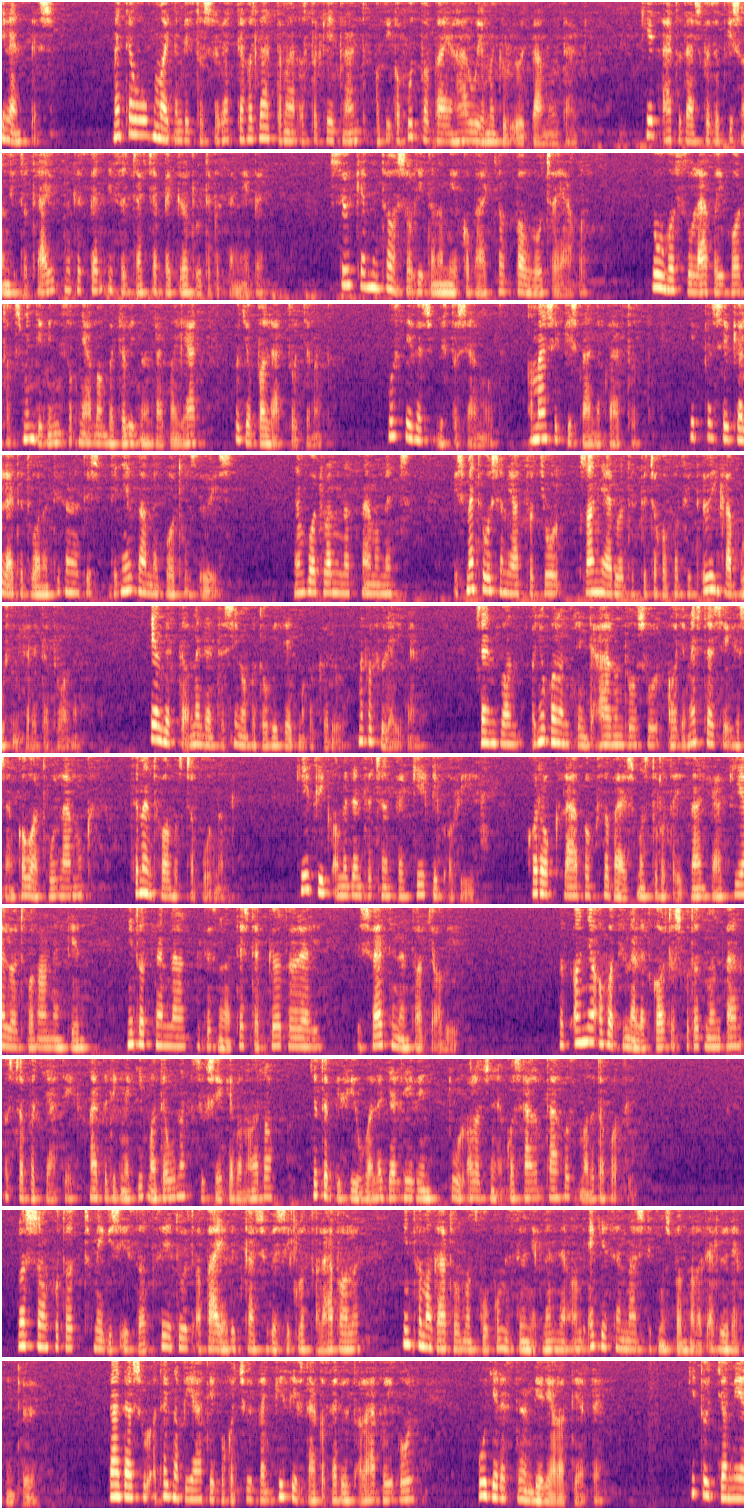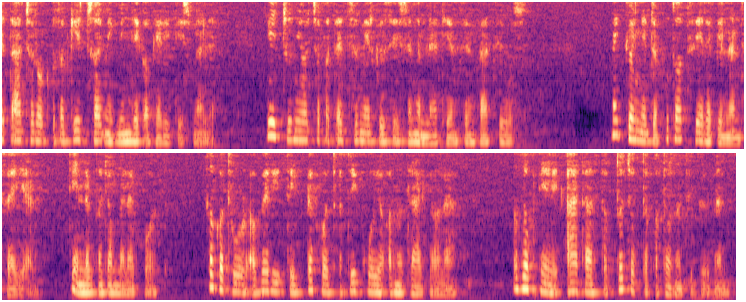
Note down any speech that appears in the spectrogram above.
9-es. Meteó majdnem biztosra vette, hogy látta már azt a két lányt, akik a futballpálya hálója mögül őt bámulták. Két átadás között kisandított rájuk, miközben izzadság cseppek gördültek a szemébe. Szőke, mintha hasonlítana Milka bátyja Pauló csajához. Jó hosszú lábai voltak, s mindig miniszoknyában vagy rövid nadrágban járt, hogy jobban látszódjanak. Húsz éves biztos elmúlt. A másik kislánynak látszott. Éppenséggel lehetett volna 15 is, de nyilván meg volt 20 ő is. Nem volt valami nagy szám a meccs, és Metó sem játszott jól, az anyja erőltette csak a focit, ő inkább úszni szeretett volna. Élvezte a medence simogató vizét maga körül, meg a füleiben. Csend van, a nyugalom szinte állandósul, ahogy a mesterségesen kavart hullámok cementfalhoz csapódnak. Kéklik a medence csempek, kéklik a víz. Karok, lábak, szabályos mozdulatai szántják, kijelölt vonal mentén, nyitott szemmel, miközben a testet körböleli, és felszínen tartja a víz. Az anyja a foci mellett kartoskodott, mondván, az csapatjáték, már pedig neki, Mateónak szüksége van arra, hogy a többi fiúval legyen lévén túl alacsony a kosárlabdához, marad a foci. Lassan futott, mégis izzadt, szédült, a pálya ritkás hüve a lába alatt, mintha magától mozgó gumiszőnyeg lenne, ami egészen más ritmusban halad előre, mint ő. Ráadásul a tegnapi játékok a csőben kiszívták az erőt a lábaiból, úgy érezte nem bírja alatt érte. Ki tudja, miért ácsorog az a két csaj még mindig a kerítés mellett. Két junior csapat edzőmérkőzése nem lehet ilyen szenzációs. Megkönnyedve futott, félre billent fejjel. Tényleg nagyon meleg volt. Szakadt róla a veríték, befolyt a trikója a nadrágja alá. Az oknyai átáztak, tocsogtak a tornacipőben.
